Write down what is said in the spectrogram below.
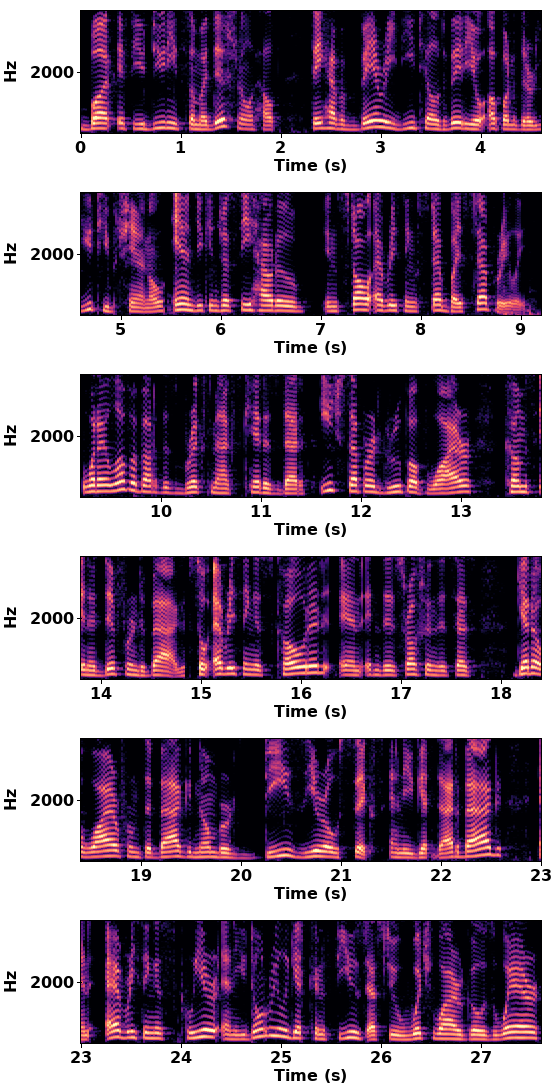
but if you do need some additional help, they have a very detailed video up on their YouTube channel, and you can just see how to install everything step by step really. What I love about this Briksmax kit is that each separate group of wire comes in a different bag, so everything is coded, and in the instructions it says get a wire from the bag number D06 and you get that bag and everything is clear and you don't really get confused as to which wire goes where,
